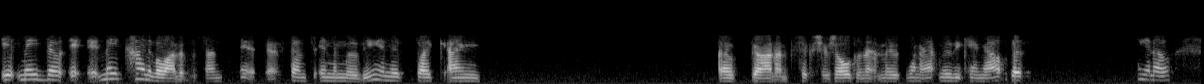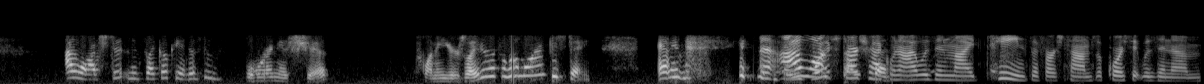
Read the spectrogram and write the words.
it made no it, it made kind of a lot of sense uh, sense in the movie and it's like I'm oh god, I'm 6 years old when that mo- when that movie came out, but you know, I watched it and it's like, okay, this is boring as shit. 20 years later, it's a little more interesting. And it, it Now, I watched Star Trek when I was in my teens the first times. Of course, it was in um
